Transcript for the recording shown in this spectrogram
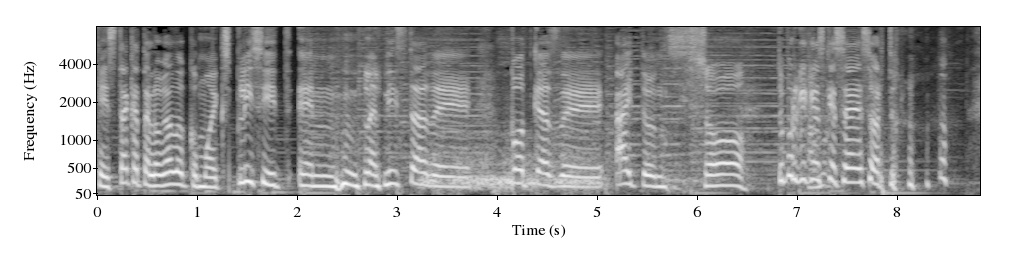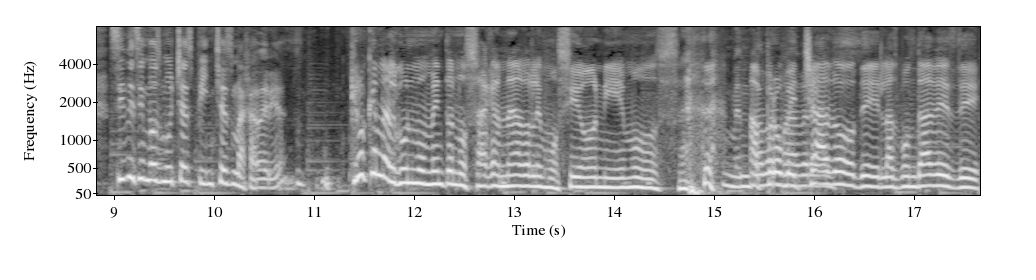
que está catalogado como explicit en la lista de podcast de iTunes. So, ¿Tú por qué crees que sea eso, Arturo? ¿Sí decimos muchas pinches majaderías? creo que en algún momento nos ha ganado la emoción y hemos aprovechado madres. de las bondades de,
